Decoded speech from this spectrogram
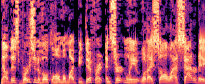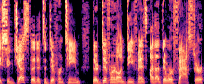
Now, this version of Oklahoma might be different, and certainly what I saw last Saturday suggests that it's a different team. They're different on defense. I thought they were faster.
